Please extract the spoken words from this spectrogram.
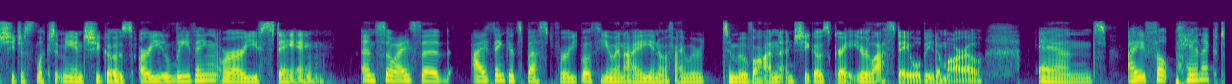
She just looked at me and she goes, Are you leaving or are you staying? And so I said, I think it's best for both you and I, you know, if I were to move on. And she goes, Great, your last day will be tomorrow. And I felt panicked.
